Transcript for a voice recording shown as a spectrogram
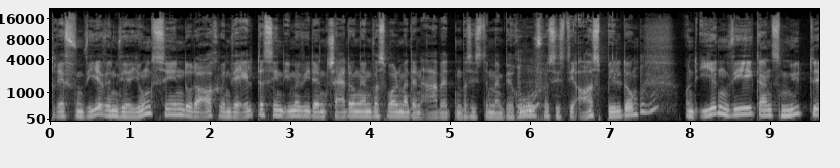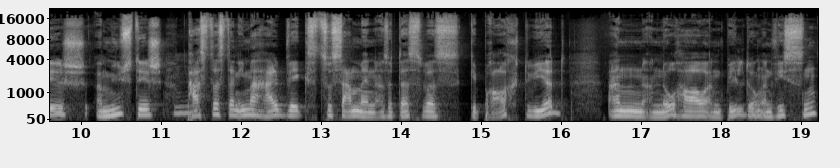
treffen wir, wenn wir jung sind oder auch wenn wir älter sind, immer wieder Entscheidungen, was wollen wir denn arbeiten, was ist denn mein Beruf, mhm. was ist die Ausbildung. Mhm. Und irgendwie ganz mythisch, äh, mystisch mhm. passt das dann immer halbwegs zusammen. Also das, was gebraucht wird, an, an Know-how, an Bildung, an Wissen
